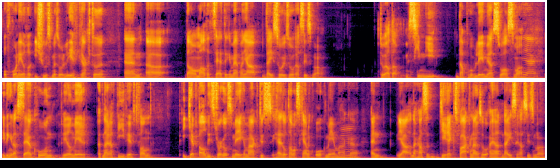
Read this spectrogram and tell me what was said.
Of gewoon heel veel issues met zo leerkrachten. En eh dat mama altijd zei tegen mij van ja, dat is sowieso racisme. Terwijl dat misschien niet dat probleem juist was. Maar Ja. ik denk dat zij ook gewoon veel meer het narratief heeft van... Ik heb al die struggles meegemaakt, dus jij zult dat waarschijnlijk ook meemaken. Mm. En ja, dan gaan ze direct vaak naar zo... Ah ja, dat is racisme.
